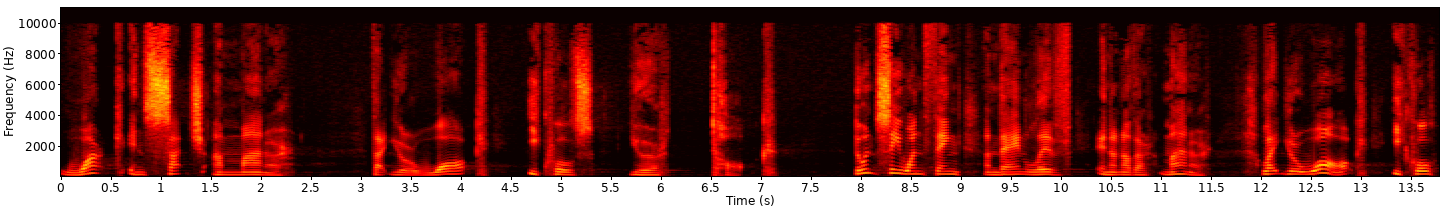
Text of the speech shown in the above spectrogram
work in such a manner that your walk equals your talk. Don't say one thing and then live in another manner. Let your walk equal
